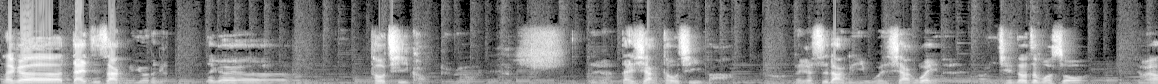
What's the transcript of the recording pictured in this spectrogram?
那个袋子上有那个那个透气孔，有没有？那个单向透气阀，那个是让你闻香味的啊，以前都这么说，有没有？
